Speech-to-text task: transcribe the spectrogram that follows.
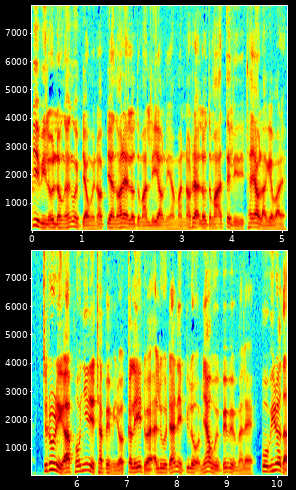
ပြည့်ပြီလို့လုပ်ငန်းခွင်ပြောင်းဝင်တော့ပြန်သွားတဲ့အလုပ်သမား၄ယောက်နေရာမှာနောက်ထပ်အလုပ်သမားအသစ်လေးတွေထပ်ရောက်လာခဲ့ပါတယ်။ ကျတို့တွေကဖုန်းကြီးတွေထပ်ပစ်ပြီးတော့ကလေးတွေအလူအတန်းတွေပြုလို့အမျှဝေပေးပေမဲ့လည်းပို့ပြီးတော့သာ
